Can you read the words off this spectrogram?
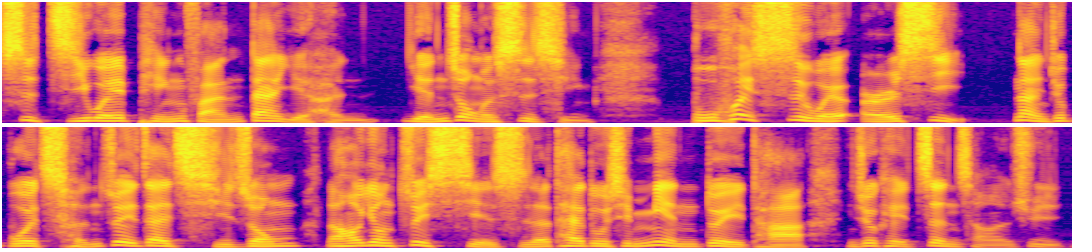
是极为平凡但也很严重的事情，不会视为儿戏，那你就不会沉醉在其中，然后用最写实的态度去面对它，你就可以正常的去。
